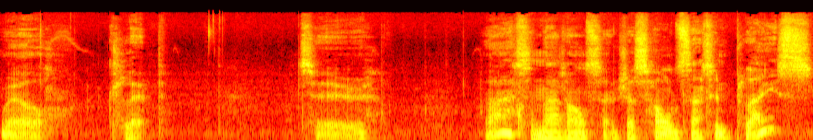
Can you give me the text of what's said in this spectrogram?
will clip to that and that also just holds that in place.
